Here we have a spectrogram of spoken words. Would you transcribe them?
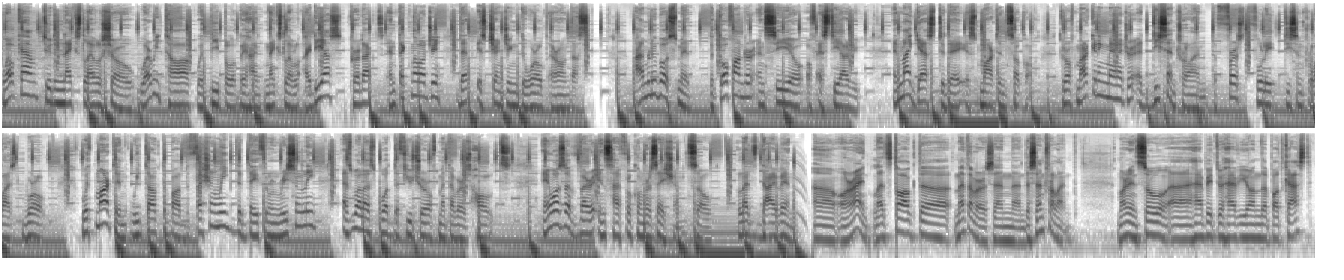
Welcome to the Next Level Show, where we talk with people behind next level ideas, products, and technology that is changing the world around us. I'm Lubo Smid, the co founder and CEO of STRV, and my guest today is Martin Sokol, Growth Marketing Manager at Decentraland, the first fully decentralized world. With Martin, we talked about the Fashion Week that they threw in recently, as well as what the future of Metaverse holds. And it was a very insightful conversation, so let's dive in. Uh, all right, let's talk the Metaverse and uh, Decentraland. Martin, so uh, happy to have you on the podcast.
